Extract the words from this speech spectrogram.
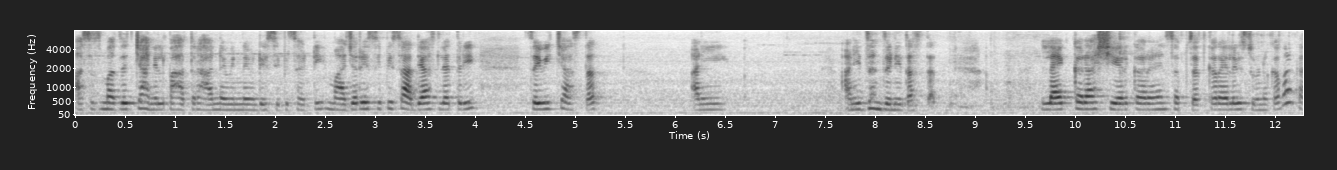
असंच माझं चॅनल पाहत राहा नवीन नवीन रेसिपीसाठी माझ्या रेसिपी साध्या असल्या तरी चवीच्या असतात आणि आणि झणझणीत असतात. लाईक करा शेअर करा आणि सबस्क्राईब करायला विसरू नका बरं का?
